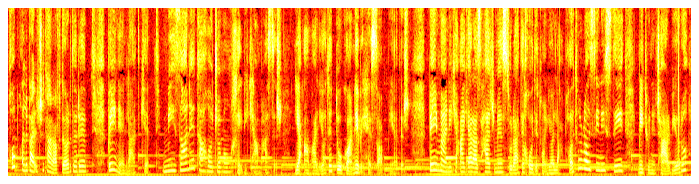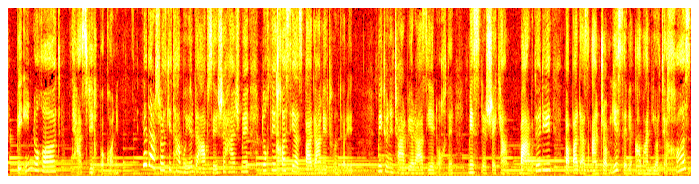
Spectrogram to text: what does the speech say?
خب حالا برای چی طرفدار داره؟ به این علت که میزان تهاجم اون خیلی کم هستش. یه عملیات دوگانه به حساب میادش. به این معنی که اگر از حجم صورت خودتون یا لبهاتون راضی نیستید می‌تونید چربی رو به این نقاط تزریق بکنید. یا در صورت که تمایل به افزایش حجم نقطه خاصی از بدنتون دارید. می‌تونید چربی رو از یه نقطه مثل شکم بردارید و بعد از انجام یه سری عملیات خاص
